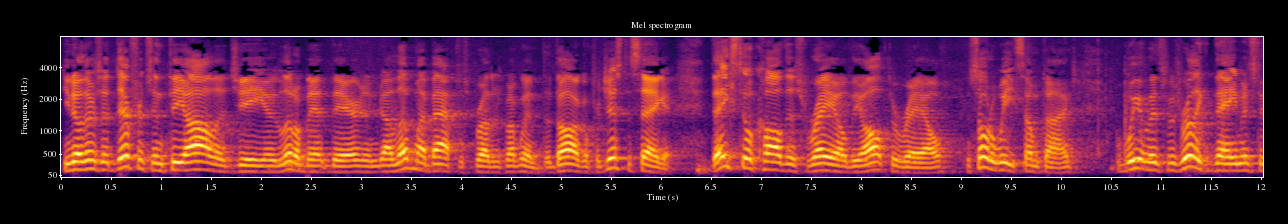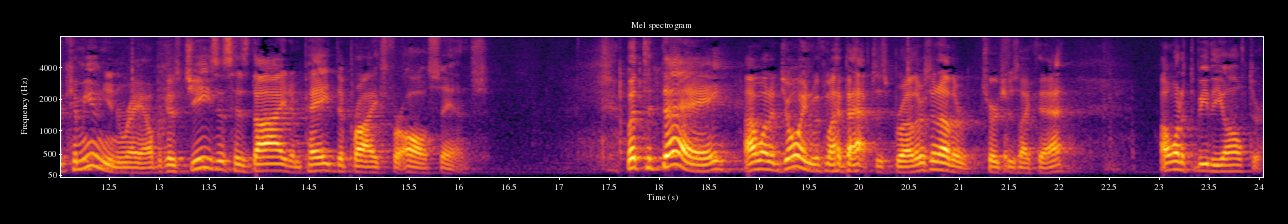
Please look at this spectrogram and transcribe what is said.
you know, there's a difference in theology a little bit there, and I love my Baptist brothers, but I'm going to dog them for just a second. They still call this rail the altar rail, and so do we sometimes. We, it was really named as the communion rail because Jesus has died and paid the price for all sins. But today, I want to join with my Baptist brothers and other churches like that. I want it to be the altar.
